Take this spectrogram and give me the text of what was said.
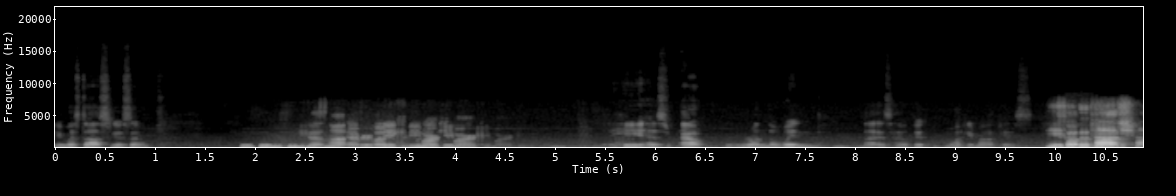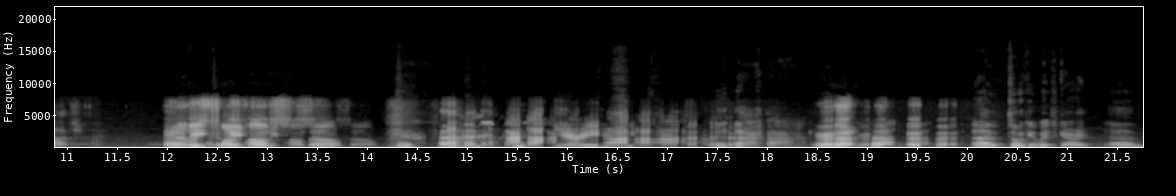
you must ask yourself. Because not everybody can be Marky Mark. He has outrun the wind. That is how good Marky Mark is. He's got the touch. And at least 20 pumps. So. Gary. uh, talking of which, Gary, um,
